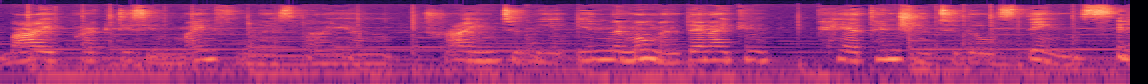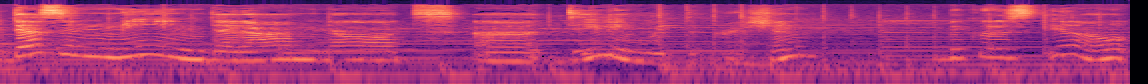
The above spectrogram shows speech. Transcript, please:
by practicing mindfulness, I am trying to be in the moment, then I can pay attention to those things. It doesn't mean that I'm not uh, dealing with depression because, you know,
